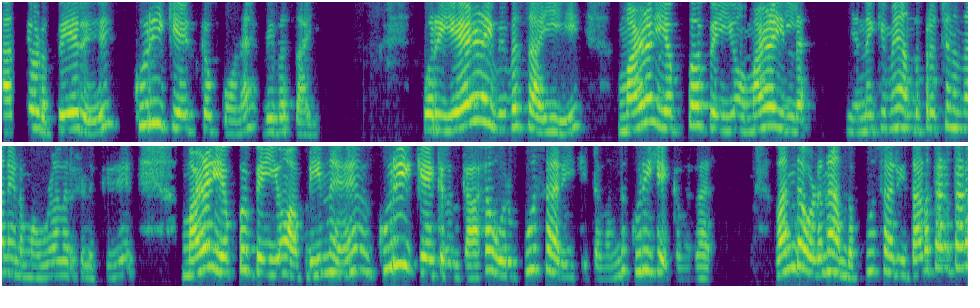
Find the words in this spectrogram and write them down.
கதையோட பேரு குறி கேட்க போன விவசாயி. ஒரு ஏழை விவசாயி மழை எப்ப பெய்யும்? மழை இல்ல. என்னைக்குமே அந்த பிரச்சனை தானே நம்ம உழவர்களுக்கு. மழை எப்ப பெய்யும் அப்படின்னு குறி கேக்குறதுக்காக ஒரு பூசாரி கிட்ட வந்து குறி கேட்க வர்றாரு. வந்த உடனே அந்த பூசாரி தட தட தட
